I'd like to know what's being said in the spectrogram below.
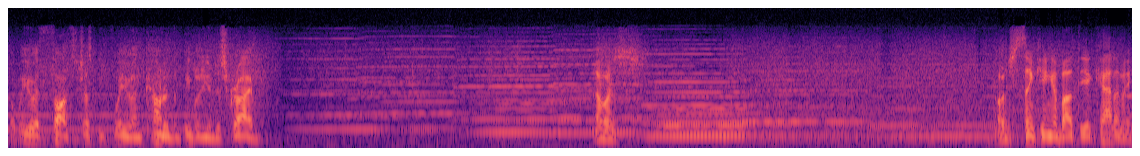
what were your thoughts just before you encountered the people you described? I was... I was thinking about the academy.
